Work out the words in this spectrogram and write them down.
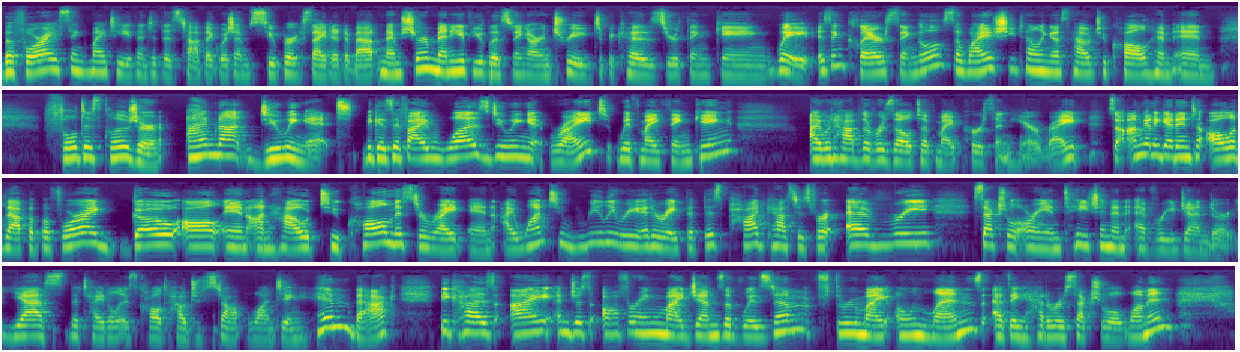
Before I sink my teeth into this topic, which I'm super excited about, and I'm sure many of you listening are intrigued because you're thinking, wait, isn't Claire single? So why is she telling us how to call him in? Full disclosure, I'm not doing it because if I was doing it right with my thinking, I would have the result of my person here, right? So I'm going to get into all of that. But before I go all in on how to call Mr. Right in, I want to really reiterate that this podcast is for every sexual orientation and every gender. Yes, the title is called How to Stop Wanting Him Back because I am just offering my gems of wisdom through my own lens as a heterosexual woman.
